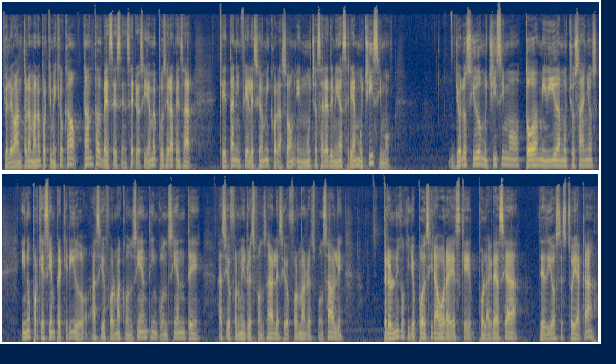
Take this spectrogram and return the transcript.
Yo levanto la mano porque me he equivocado tantas veces, en serio. Si yo me pusiera a pensar qué tan infiel he sido mi corazón en muchas áreas de mi vida, sería muchísimo. Yo lo he sido muchísimo toda mi vida, muchos años, y no porque siempre he querido. Ha sido forma consciente, inconsciente, ha sido forma irresponsable, ha sido forma responsable. Pero lo único que yo puedo decir ahora es que por la gracia de Dios estoy acá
